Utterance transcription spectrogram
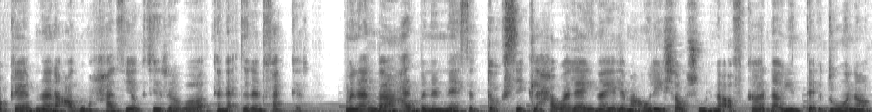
okay؟ بدنا نقعد بمحل فيه كتير رواق تنقدر نفكر. بدنا نبعد من الناس ال toxic اللي حوالينا يلي معقول يشوشوا لنا أفكارنا وينتقدونا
